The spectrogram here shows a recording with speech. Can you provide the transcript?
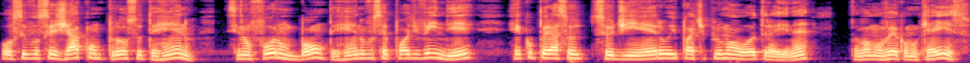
ou se você já comprou seu terreno, se não for um bom terreno, você pode vender, recuperar seu, seu dinheiro e partir para uma outra aí, né? Então vamos ver como que é isso?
